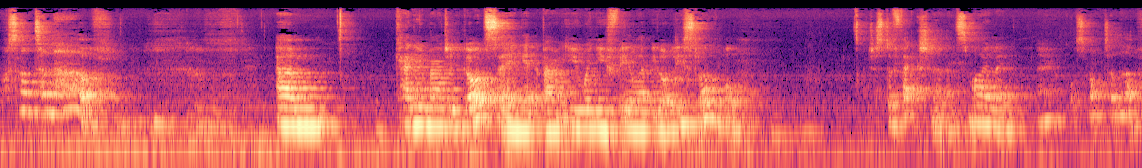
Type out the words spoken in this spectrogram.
what's not to love? Um, can you imagine God saying it about you when you feel like you're least lovable? Just affectionate and smiling. You know, what's not to love?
